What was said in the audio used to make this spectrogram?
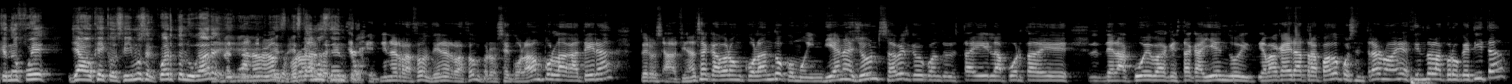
que, no fue, ya, ok, conseguimos el cuarto lugar, eh, no, no, no, estamos dentro. Tienes razón, tienes razón, pero se colaron por la gatera, pero al final se acabaron colando como Indiana Jones, ¿sabes? Que cuando está ahí la puerta de, de la cueva que está cayendo y te va a caer atrapado, pues entraron ahí haciendo la croquetita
